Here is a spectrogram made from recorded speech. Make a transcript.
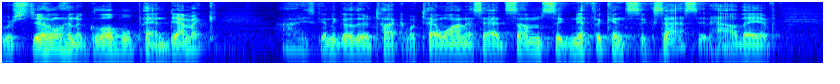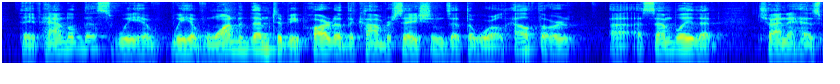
we're still in a global pandemic. Uh, he's going to go there and talk about Taiwan has had some significant success in how they have they've handled this. We have we have wanted them to be part of the conversations at the World Health or, uh, Assembly that China has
